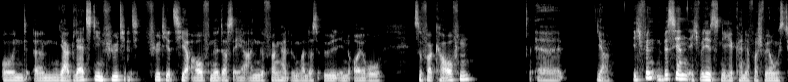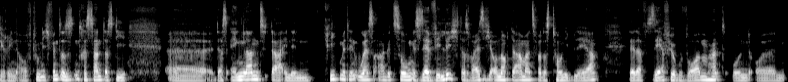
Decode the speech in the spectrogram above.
Und ähm, ja, Gladstein führt jetzt, führt jetzt hier auf, ne, dass er angefangen hat, irgendwann das Öl in Euro zu verkaufen. Äh, ja, ich finde ein bisschen, ich will jetzt hier keine Verschwörungstheorien auftun. Ich finde es interessant, dass die, äh, dass England da in den Krieg mit den USA gezogen ist, sehr willig. Das weiß ich auch noch damals, war das Tony Blair, der da sehr für geworben hat und ähm,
